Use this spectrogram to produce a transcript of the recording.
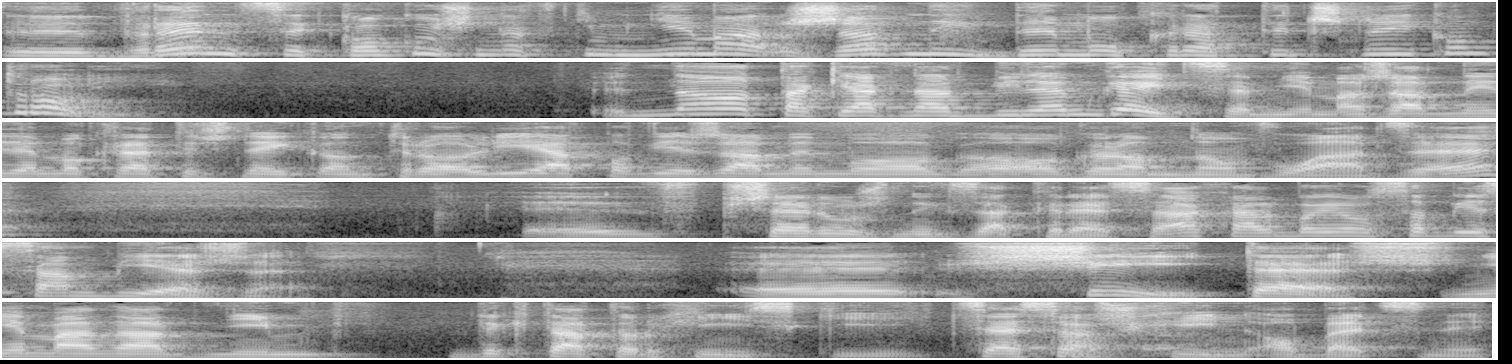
w ręce kogoś, nad kim nie ma żadnej demokratycznej kontroli. No, tak jak nad Billem Gatesem nie ma żadnej demokratycznej kontroli, a powierzamy mu ogromną władzę w przeróżnych zakresach, albo ją sobie sam bierze. Xi też nie ma nad nim dyktator chiński, cesarz tak. Chin obecny,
